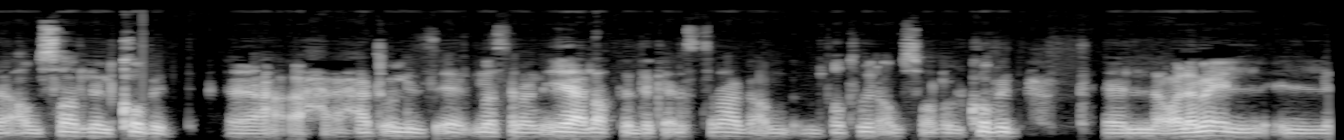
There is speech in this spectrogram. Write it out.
آه، أمصار للكوفيد آه، هتقول مثلا إيه علاقة الذكاء الاصطناعي بتطوير أمصار للكوفيد العلماء ال ال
